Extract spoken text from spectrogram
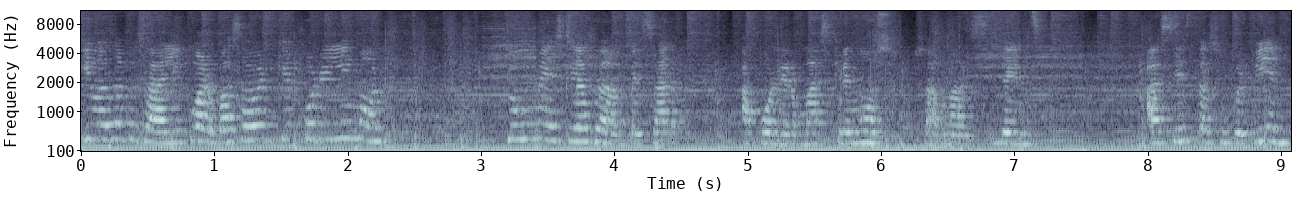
Y vas a empezar a licuar. Vas a ver que por el limón tu mezcla se va a empezar a poner más cremosa, o sea, más densa. Así está súper bien.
